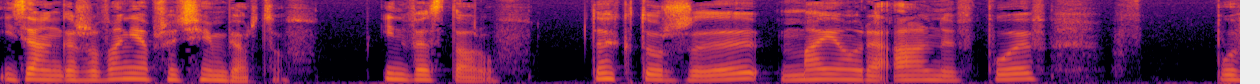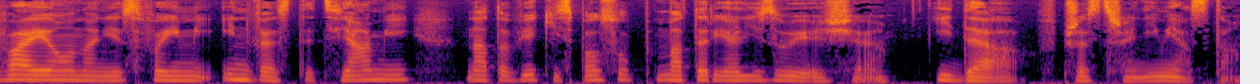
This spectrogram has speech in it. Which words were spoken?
i zaangażowania przedsiębiorców, inwestorów, tych, którzy mają realny wpływ, wpływają na nie swoimi inwestycjami, na to, w jaki sposób materializuje się idea w przestrzeni miasta.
